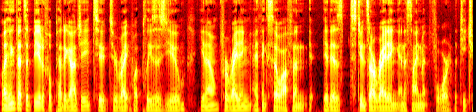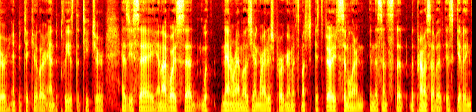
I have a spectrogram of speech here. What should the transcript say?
Well, I think that's a beautiful pedagogy to to write what pleases you. You know, for writing, I think so often it, is students are writing an assignment for the teacher in particular and to please the teacher, as you say. And I've always said with NaNoWriMo's Young Writers Program, it's much it's very similar in, in the sense that the premise of it is giving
